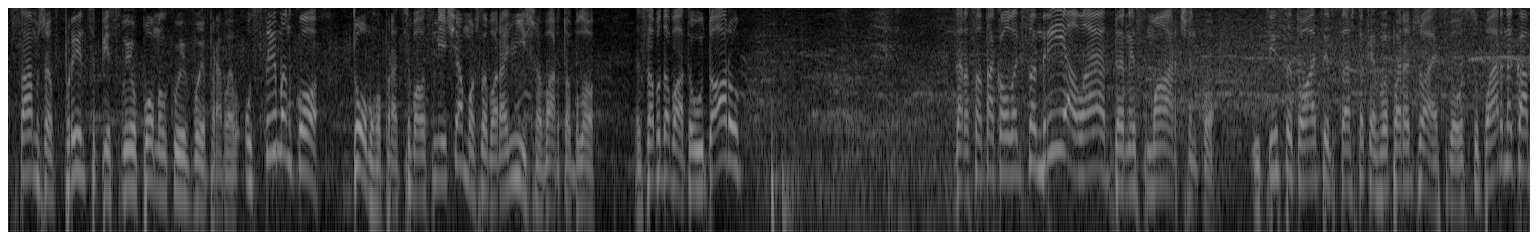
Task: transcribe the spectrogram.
сам же, в принципі, свою помилку і виправив. Устименко довго працював з м'ячем. Можливо, раніше варто було забудувати удару. Зараз атака Олександрії, але Денис Марченко у цій ситуації все ж таки випереджає свого суперника.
